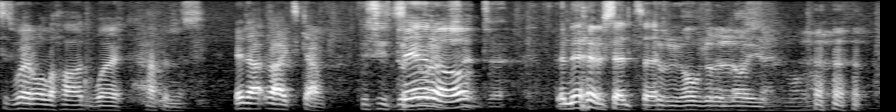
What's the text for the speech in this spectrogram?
This is where all the hard work happens. In that right, Cam? This is the Zero. nerve centre The nerve centre. because we've all got a knife.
